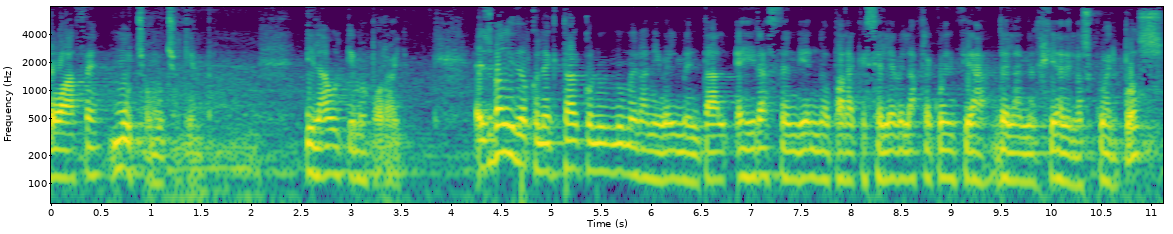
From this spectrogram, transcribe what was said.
o hace mucho, mucho tiempo. Y la última por hoy. ¿Es válido conectar con un número a nivel mental e ir ascendiendo para que se eleve la frecuencia de la energía de los cuerpos,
